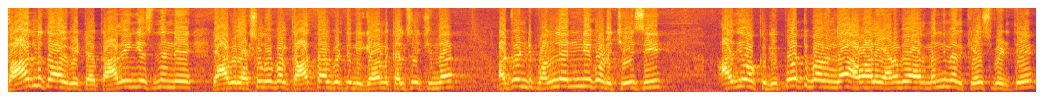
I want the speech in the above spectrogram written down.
కార్లు తాలు పెట్టారు కారు ఏం చేసిందండి యాభై లక్షల రూపాయలు కారు తాలు పెడితే నీకు కలిసి వచ్చిందా? అటువంటి పనులన్నీ కూడా చేసి అది ఒక రిపోర్ట్ పరంగా వాళ్ళ ఎనభై ఆరు మంది మీద కేసు పెడితే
